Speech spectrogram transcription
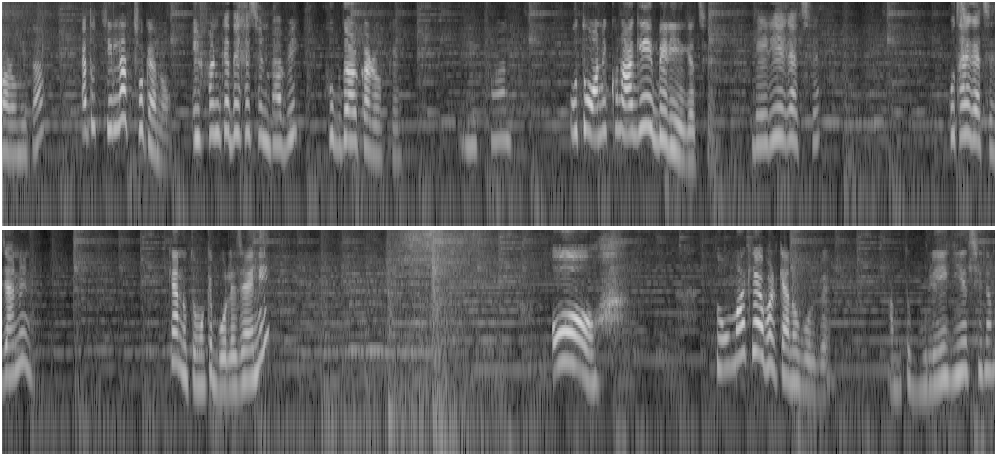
পারমিতা এত চিল্লাচ্ছ কেন? ইরফানকে দেখেছেন ভাবি? খুব দরকার ওকে। ইরফান? ও তো অনেকক্ষণ আগেই বেরিয়ে গেছে। বেরিয়ে গেছে? কোথায় গেছে জানেন? কেন তোমাকে বলে যায়নি? ও তোমাকে আবার কেন বলবে? আমি তো ভুলেই গিয়েছিলাম।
